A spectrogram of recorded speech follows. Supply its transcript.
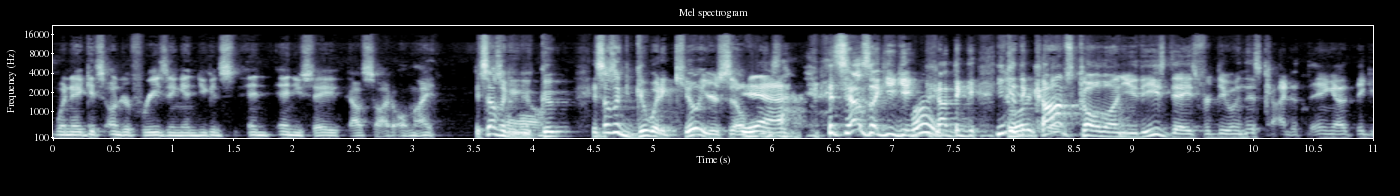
when it gets under freezing and you can and and you stay outside all night. It sounds like a good. It sounds like a good way to kill yourself. Yeah. it sounds like you get Right. got the you get the cops called on you these days for doing this kind of thing. I think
